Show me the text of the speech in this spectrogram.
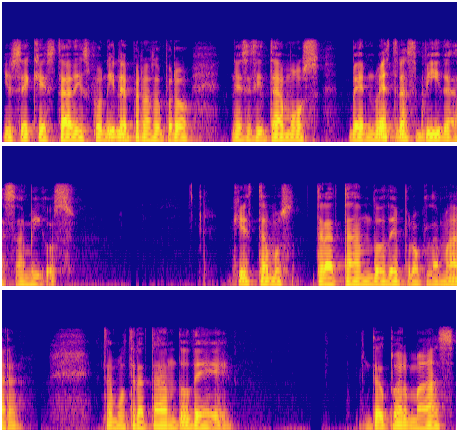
Yo sé que está disponible para nosotros, pero necesitamos ver nuestras vidas, amigos. ¿Qué estamos tratando de proclamar? Estamos tratando de, de actuar más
